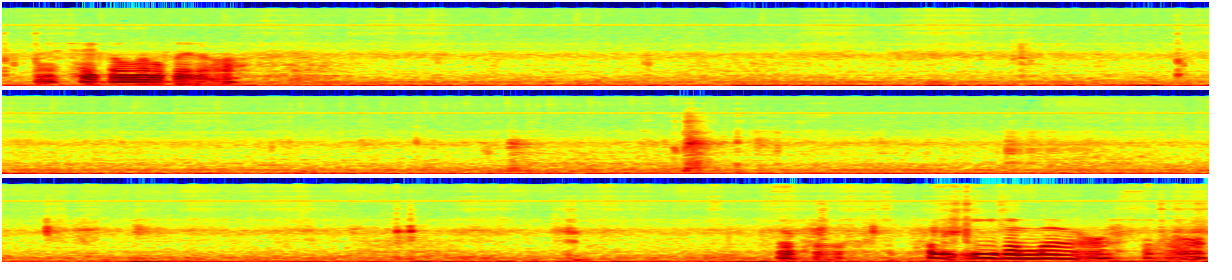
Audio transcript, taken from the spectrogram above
I'm going to take a little bit off. Okay, it's pretty even now, so.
